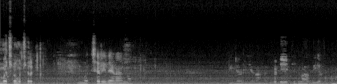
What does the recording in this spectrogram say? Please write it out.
ਮੱਛਰ ਮੱਛਰ। ਮੱਛਰ ਹੀ ਦੇਣਾ ਇਹਨਾਂ। ਗੱਡੀ ਇੱਥੇ ਬਣਾਉਂਦੀ ਆ ਹਨਾ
